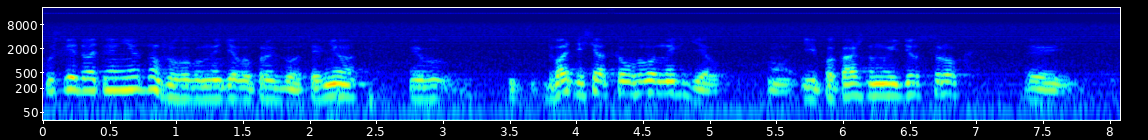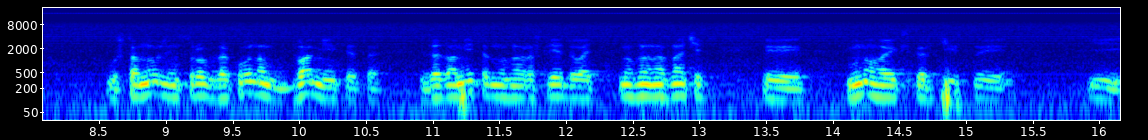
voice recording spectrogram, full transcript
у следователя не одно же уголовное дело в у него э, два десятка уголовных дел. И по каждому идет срок, э, установлен срок законом два месяца. За два месяца нужно расследовать, нужно назначить э, много экспертиз э, и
